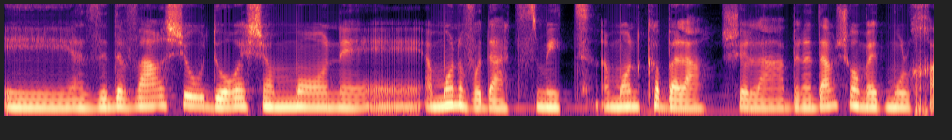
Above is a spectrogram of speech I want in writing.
אה, אז זה דבר שהוא דורש המון, אה, המון עבודה עצמית, המון קבלה של הבן אדם שעומד מולך.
